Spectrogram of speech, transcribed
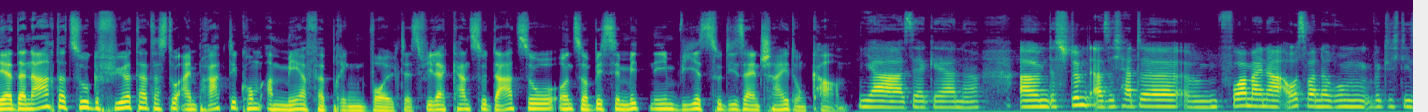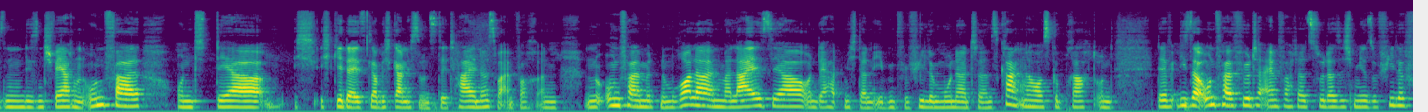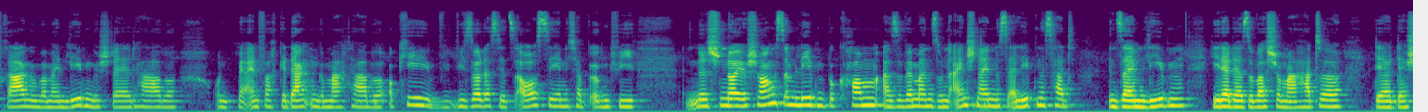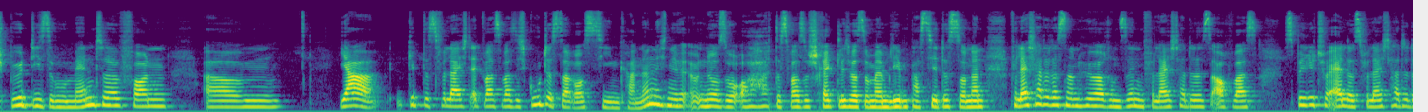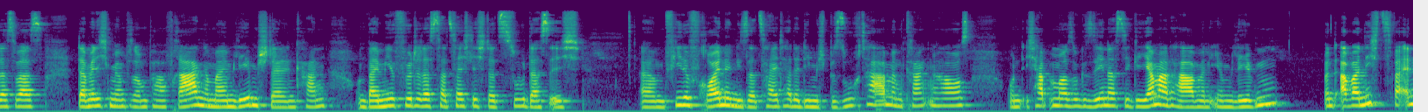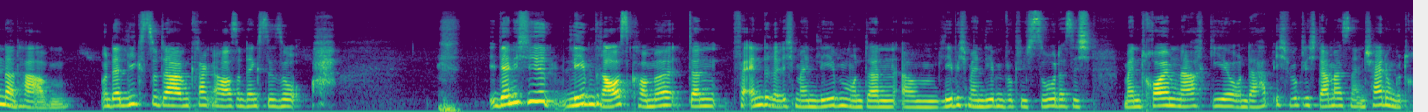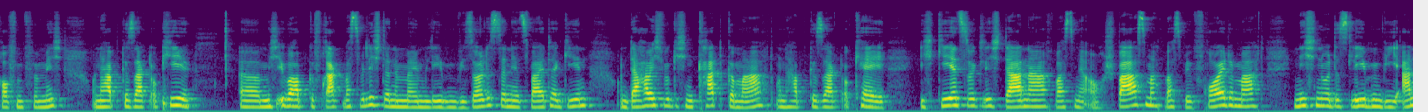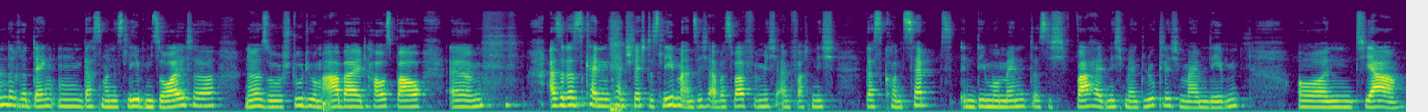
der danach dazu geführt hat, dass du ein Praktikum am Meer verbringen wolltest. Vielleicht kannst du dazu uns so ein bisschen mitnehmen, wie es zu dieser Entscheidung kam. Ja, sehr gerne. Ähm, das stimmt. Also ich hatte ähm, vor meiner Auswanderung wirklich diesen, diesen schweren Unfall und der, ich, ich gehe da jetzt glaube ich gar nicht so ins Detail, ne? es war einfach ein, ein Unfall mit einem Roller in Malaysia und der hat mich dann eben für viele Monate ins Krankenhaus gebracht und der, dieser Unfall führte einfach dazu, dass ich mir so viele Fragen über mein Leben gestellt habe und mir einfach Gedanken gemacht habe, okay, wie, wie soll das jetzt aussehen? Ich habe irgendwie eine neue Chance im Leben bekommen. Also wenn man so ein einschneidendes Erlebnis hat in seinem Leben, jeder, der sowas schon mal hatte, der, der spürt diese Momente von, ähm, ja, gibt es vielleicht etwas, was ich Gutes daraus ziehen kann. Ne? Nicht nur so, oh, das war so schrecklich, was in meinem Leben passiert ist, sondern vielleicht hatte das einen höheren Sinn, vielleicht hatte das auch was Spirituelles, vielleicht hatte das was, damit ich mir so ein paar Fragen in meinem Leben stellen kann. Und bei mir führte das tatsächlich dazu, dass ich ähm, viele Freunde in dieser Zeit hatte, die mich besucht haben im Krankenhaus. Und ich habe immer so gesehen, dass sie gejammert haben in ihrem Leben und aber nichts verändert haben. Und dann liegst du da im Krankenhaus und denkst dir so, oh, wenn ich hier lebend rauskomme, dann verändere ich mein Leben und dann ähm, lebe ich mein Leben wirklich so, dass ich meinen Träumen nachgehe. Und da habe ich wirklich damals eine Entscheidung getroffen für mich und habe gesagt, okay, äh, mich überhaupt gefragt, was will ich denn in meinem Leben? Wie soll das denn jetzt weitergehen? Und da habe ich wirklich einen Cut gemacht und habe gesagt, okay, ich gehe jetzt wirklich danach, was mir auch Spaß macht, was mir Freude macht. Nicht nur das Leben, wie andere denken, dass man es leben sollte, ne? so Studium, Arbeit, Hausbau. Ähm, also das ist kein, kein schlechtes Leben an sich, aber es war für mich einfach nicht das Konzept in dem Moment, dass ich war halt nicht mehr glücklich in meinem Leben. Und ja,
